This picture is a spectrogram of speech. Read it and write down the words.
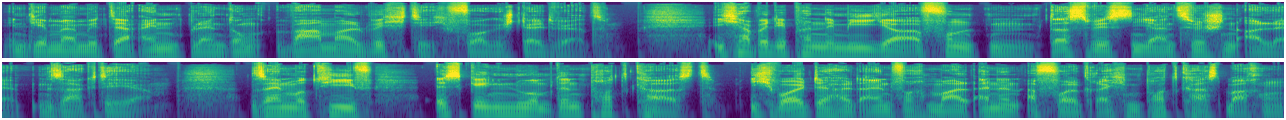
in dem er mit der Einblendung war mal wichtig vorgestellt wird. Ich habe die Pandemie ja erfunden, das wissen ja inzwischen alle, sagte er. Sein Motiv, es ging nur um den Podcast. Ich wollte halt einfach mal einen erfolgreichen Podcast machen.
